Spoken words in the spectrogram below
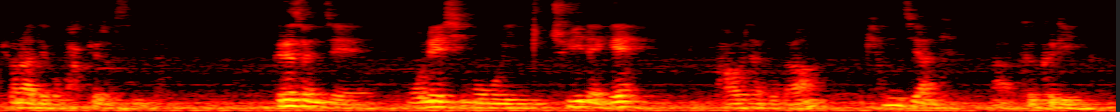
변화되고 바뀌어졌습니다. 그래서 이제 오네시모인 주인에게 바울 사도가 편지한 아, 그 글이 아,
